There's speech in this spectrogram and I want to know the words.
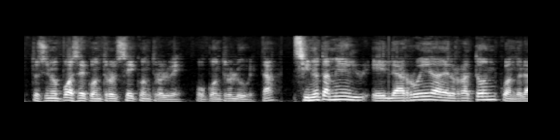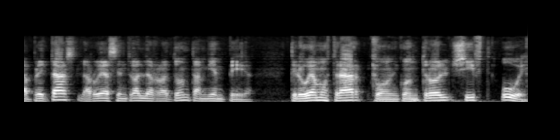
Entonces no puedo hacer control C, control V o control V. ¿está? Sino también la rueda del ratón, cuando la apretás, la rueda central del ratón también pega. Te lo voy a mostrar con control shift V.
